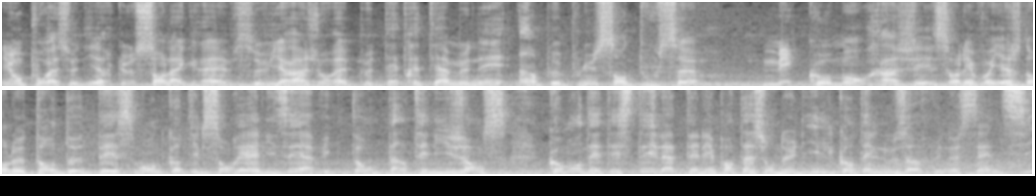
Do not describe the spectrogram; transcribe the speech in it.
et on pourrait se dire que sans la grève, ce virage aurait peut-être été amené un peu plus en douceur. Mais comment rager sur les voyages dans le temps de Desmond quand ils sont réalisés avec tant d'intelligence? Comment détester la téléportation de l'île quand elle nous offre une scène si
